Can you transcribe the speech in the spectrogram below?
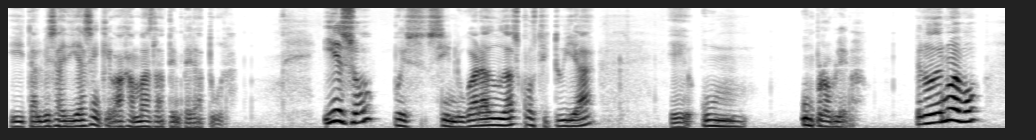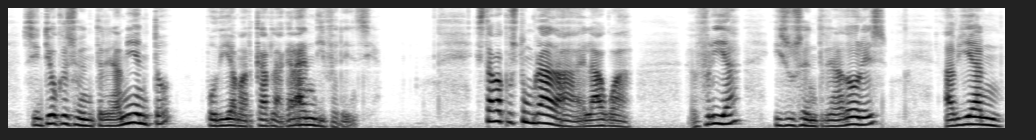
y tal vez hay días en que baja más la temperatura. Y eso, pues sin lugar a dudas, constituía eh, un problema. Pero de nuevo, sintió que su entrenamiento podía marcar la gran diferencia. Estaba acostumbrada al agua fría y sus entrenadores habían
